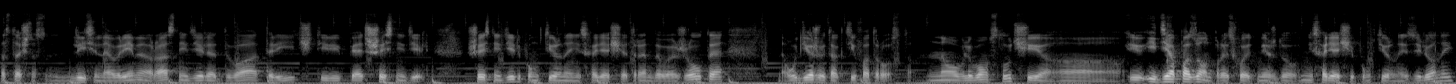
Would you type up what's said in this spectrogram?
достаточно длительное время. Раз неделя, два, три, четыре, пять, шесть недель. Шесть недель пунктирная нисходящая трендовая желтая. Удерживает актив от роста. Но в любом случае и, и диапазон происходит между нисходящей пунктирной зеленой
